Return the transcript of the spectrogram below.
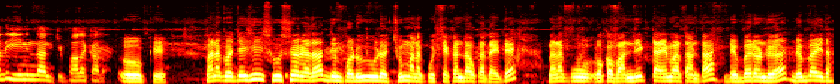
అది ఈ నిందానికి పాలకాడ. ఓకే. మనకు వచ్చేసి చూసినారు కదా దీని పొడుగు చూడొచ్చు మనకు సెకండ్ అవకాశం అయితే. మనకు ఒక వన్ వీక్ టైం పడుతుంట డెబ్బై రెండు కదా డెబ్బై ఐదా?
